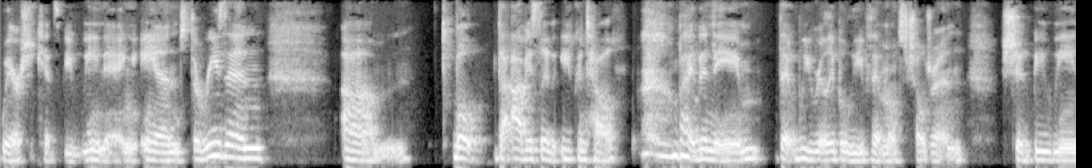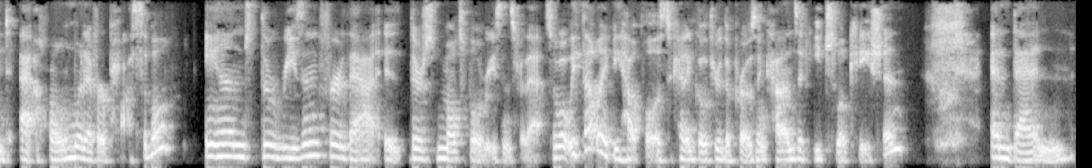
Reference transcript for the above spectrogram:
where should kids be weaning and the reason um well the, obviously you can tell by the name that we really believe that most children should be weaned at home whenever possible. And the reason for that is there's multiple reasons for that. So, what we thought might be helpful is to kind of go through the pros and cons of each location and then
